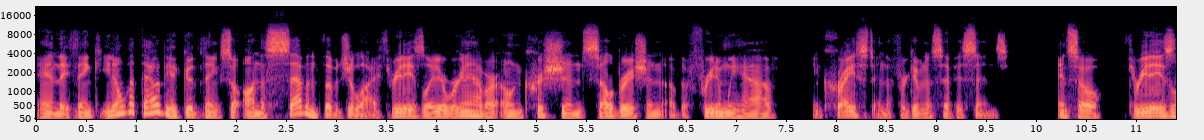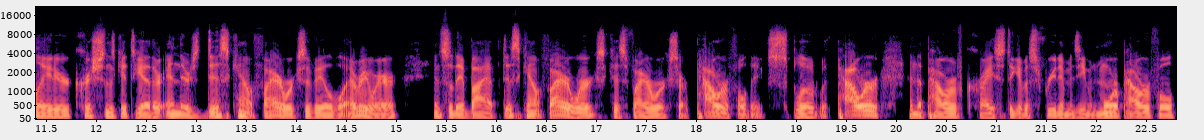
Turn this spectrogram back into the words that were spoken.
and they think, you know what, that would be a good thing. So on the 7th of July, three days later, we're going to have our own Christian celebration of the freedom we have in Christ and the forgiveness of his sins. And so three days later, Christians get together and there's discount fireworks available everywhere. And so they buy up discount fireworks because fireworks are powerful. They explode with power, and the power of Christ to give us freedom is even more powerful.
